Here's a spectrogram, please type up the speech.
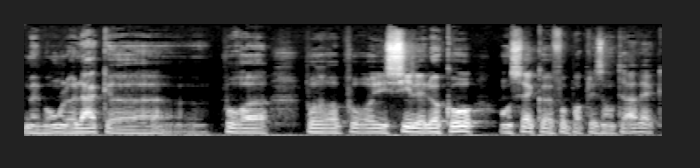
mais bon, le lac, euh, pour, euh, pour, pour ici les locaux, on sait qu'il faut pas plaisanter avec.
